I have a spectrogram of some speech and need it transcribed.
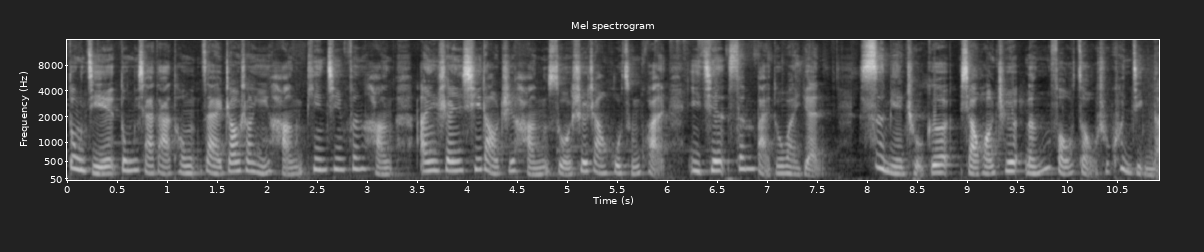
冻结东峡大通在招商银行天津分行、鞍山西道支行所设账户存款一千三百多万元。四面楚歌，小黄车能否走出困境呢？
